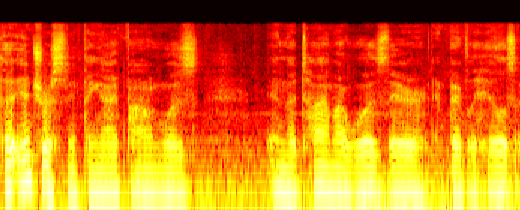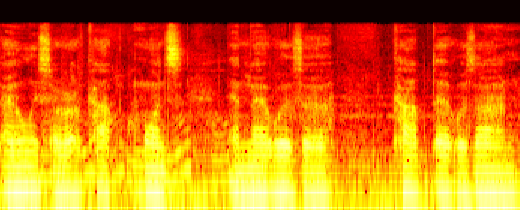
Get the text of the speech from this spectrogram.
The interesting thing I found was in the time I was there in Beverly Hills, I only saw a cop once, and that was a cop that was on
